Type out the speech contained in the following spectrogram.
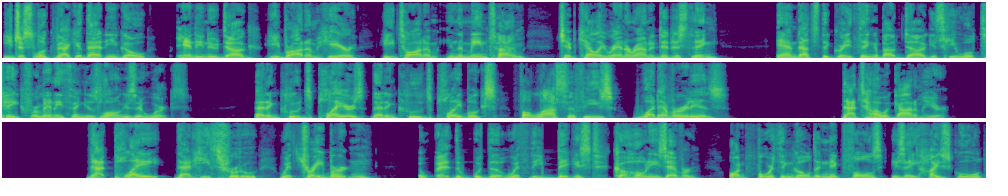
You just look back at that and you go, Andy knew Doug. He brought him here. He taught him. In the meantime, Chip Kelly ran around and did his thing. And that's the great thing about Doug is he will take from anything as long as it works. That includes players, that includes playbooks, philosophies, whatever it is. That's how it got him here. That play that he threw with Trey Burton uh, with the with the biggest cojones ever on fourth and goal to Nick Foles is a high school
